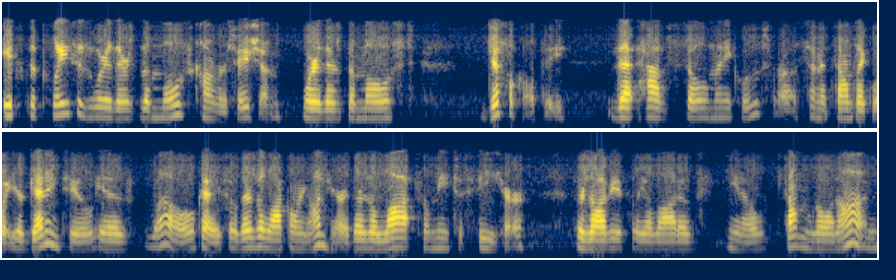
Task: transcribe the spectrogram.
it's the places where there's the most conversation, where there's the most difficulty that have so many clues for us. And it sounds like what you're getting to is, well, okay, so there's a lot going on here. There's a lot for me to see here. There's obviously a lot of, you know, something going on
